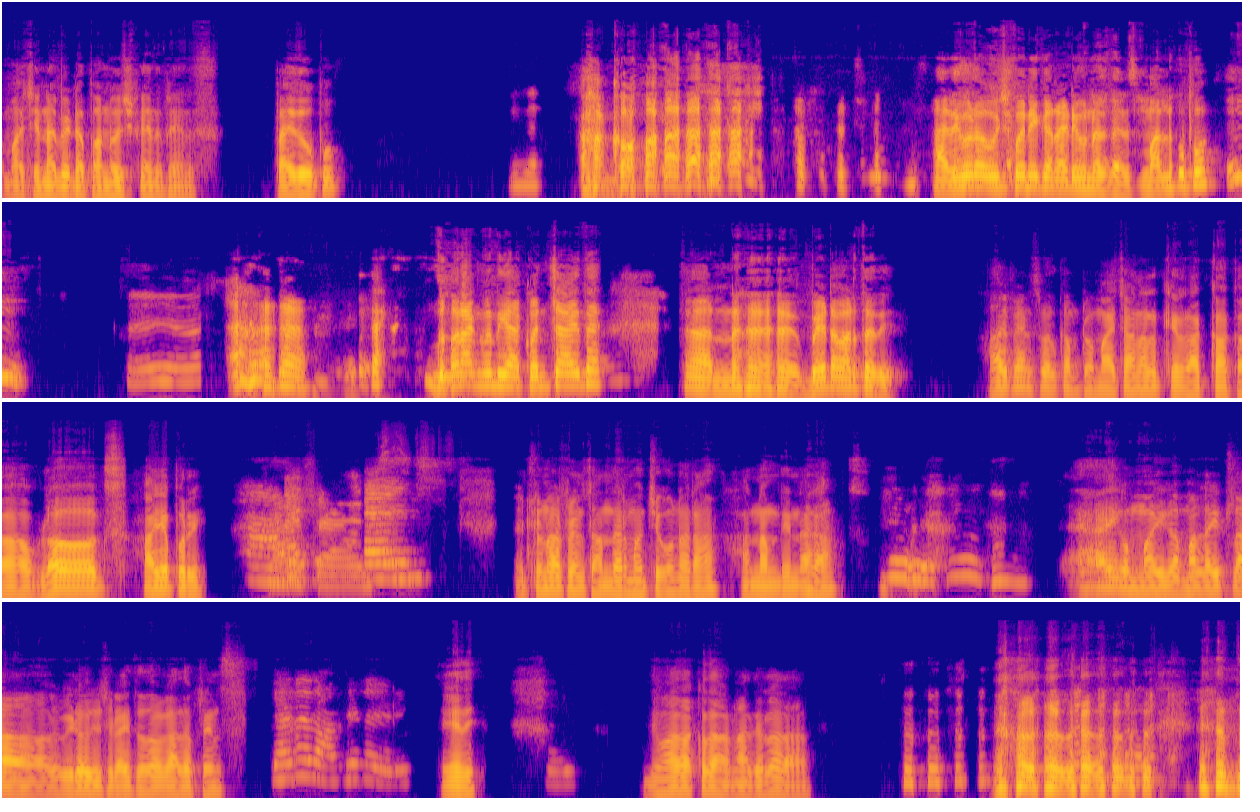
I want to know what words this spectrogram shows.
మా చిన్న బిడ్డ పన్ను ఊసిపోయింది ఫ్రెండ్స్ పై. అగ్గో. అది కూడా ఊసిపోయిక రెడీ ఉన్నది ఫ్రెండ్స్ మళ్ళీ ఊపు. దూరంగా ఉంది కొంచెం అయితే బయట పడుతుంది. Hi friends welcome to my channel Kiraak Kaka vlogs hi friends ఎట్లున్నారు ఫ్రెండ్స్ అందరు మంచిగా ఉన్నారా అన్నం తిన్నారా? ఇక ఇక మళ్ళీ ఇట్లా వీడియో చూసి అవుతుందో కాదా ఫ్రెండ్స్. ఏది? దిమాగ్ తక్కుదా నాకు తెలియదా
